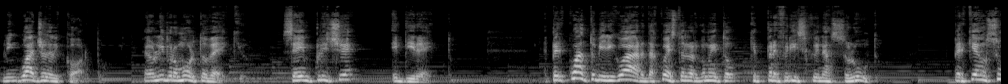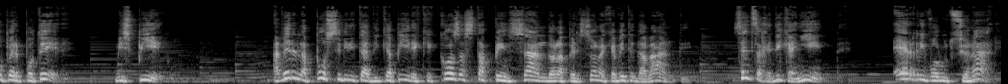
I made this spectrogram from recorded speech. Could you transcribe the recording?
linguaggio del corpo. È un libro molto vecchio, semplice e diretto. Per quanto mi riguarda, questo è l'argomento che preferisco in assoluto, perché è un superpotere. Mi spiego avere la possibilità di capire che cosa sta pensando la persona che avete davanti, senza che dica niente, è rivoluzionario.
